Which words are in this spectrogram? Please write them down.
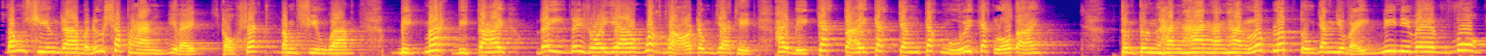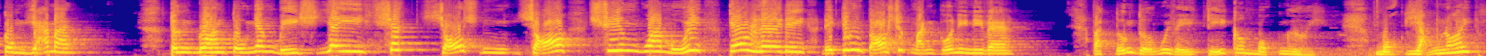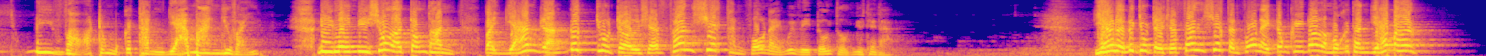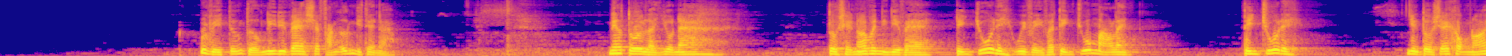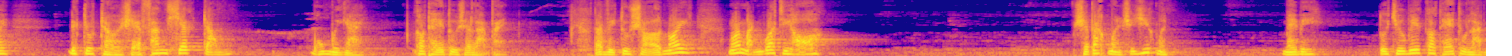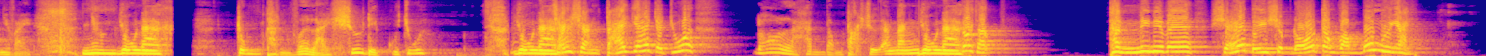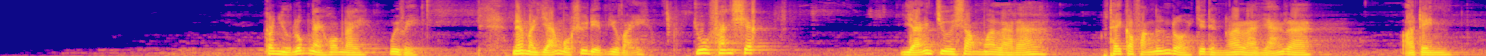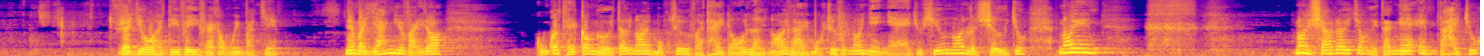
đóng xuyên ra và đứng sắp hàng. Như vậy cột sắt đâm xuyên qua. Bịt mắt bịt tai đây đây roi dao quất vào trong da thịt. Hay bị cắt tay cắt chân cắt mũi cắt lỗ tai. Từng từng hàng hàng hàng hàng lớp lớp tù nhân như vậy Ninive vô cùng dã man. Từng đoàn tù nhân bị dây sắt sỏ, sỏ xuyên qua mũi kéo lê đi để chứng tỏ sức mạnh của Ninive Và tưởng tượng quý vị chỉ có một người, một giọng nói đi vào trong một cái thành giả man như vậy. Đi lên đi xuống ở trong thành và giảng rằng Đức Chúa Trời sẽ phán xét thành phố này. Quý vị tưởng tượng như thế nào? Giảng rằng Đức Chúa Trời sẽ phán xét thành phố này trong khi đó là một cái thành giả man. Quý vị tưởng tượng Ninive sẽ phản ứng như thế nào? Nếu tôi là Jonah, tôi sẽ nói với Ninive, tin Chúa đi, quý vị phải tin Chúa mau lên. Tin Chúa đi. Nhưng tôi sẽ không nói Đức Chúa Trời sẽ phán xét trong 40 ngày. Có thể tôi sẽ làm vậy. Tại vì tôi sợ nói nói mạnh quá thì họ sẽ bắt mình, sẽ giết mình. Maybe. Tôi chưa biết có thể tôi làm như vậy. Nhưng Jonah trung thành với lại sứ điệp của Chúa. Jonah sẵn sàng trả giá cho Chúa. Đó là hành động thật sự ăn năn. Jonah nói thật, thành Nineveh sẽ bị sụp đổ trong vòng 40 ngày. Có nhiều lúc ngày hôm nay, quý vị, nếu mà giảng một sứ điệp như vậy, Chúa phán xét. Giảng chưa xong là đã thấy có phản ứng rồi, chứ đừng nói là giảng ra ở trên radio hay TV phải không quý bà chị em? Nếu mà dán như vậy đó, cũng có thể có người tới nói một sư phải thay đổi lời nói lại, một sư phải nói nhẹ nhẹ chút xíu, nói lịch sự chút, nói nói sao đây cho người ta nghe êm tai chút.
